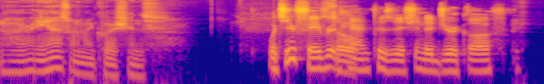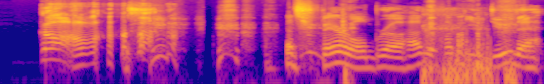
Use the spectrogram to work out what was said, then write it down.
I already asked one of my questions. What's your favorite So- hand position to jerk off? Oh. That's feral, bro. How the fuck do you do that?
